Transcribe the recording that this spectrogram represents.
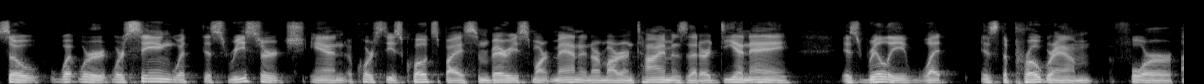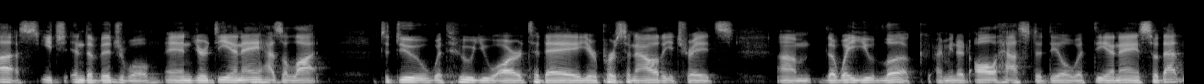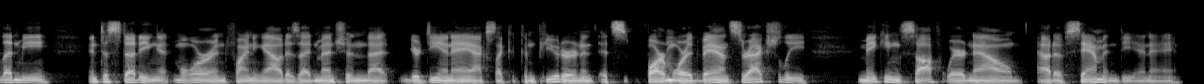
So what we're we're seeing with this research and of course these quotes by some very smart men in our modern time is that our DNA is really what is the program for us each individual. And your DNA has a lot to do with who you are today your personality traits um, the way you look. I mean it all has to deal with DNA so that led me into studying it more and finding out, as I'd mentioned, that your DNA acts like a computer and it's far more advanced. They're actually making software now out of salmon DNA,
